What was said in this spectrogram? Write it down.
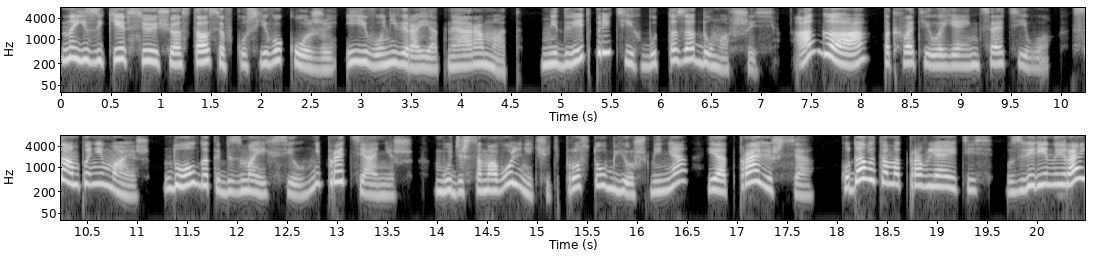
На языке все еще остался вкус его кожи и его невероятный аромат. Медведь притих, будто задумавшись. «Ага», — подхватила я инициативу. Сам понимаешь, долго ты без моих сил не протянешь. Будешь самовольничать, просто убьешь меня и отправишься. Куда вы там отправляетесь? В звериный рай?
